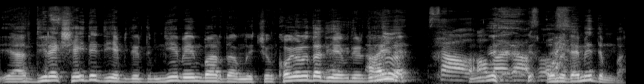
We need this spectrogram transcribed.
ya direkt şey de diyebilirdim. Niye benim bardağımla içiyorsun? Koy onu da diyebilirdim değil mi? Sağ ol. Allah razı olsun. Onu demedim bak.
